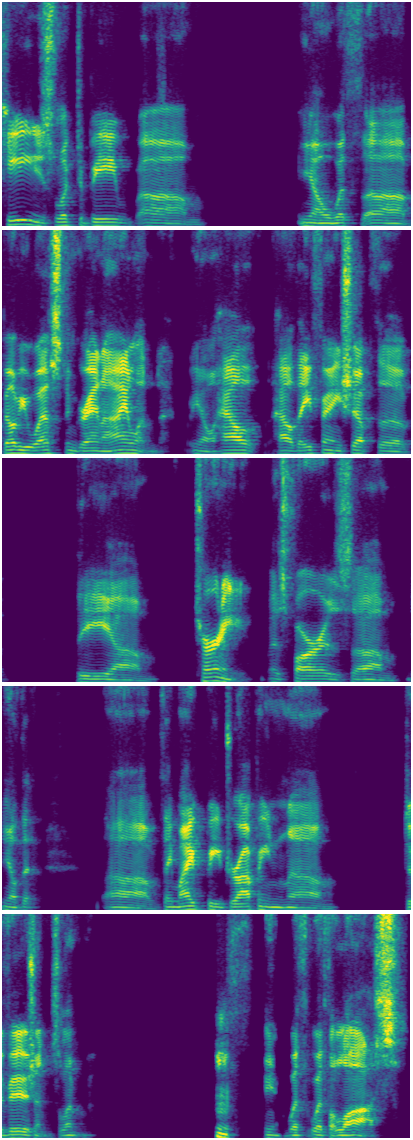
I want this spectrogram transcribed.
keys look to be um you know with uh Bellevue West and Grand Island, you know, how how they finish up the the um tourney as far as um you know that uh they might be dropping um divisions. Let- Hmm. you know, with with a loss.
